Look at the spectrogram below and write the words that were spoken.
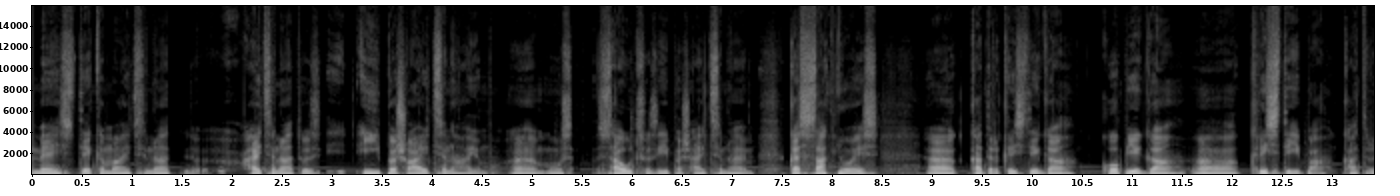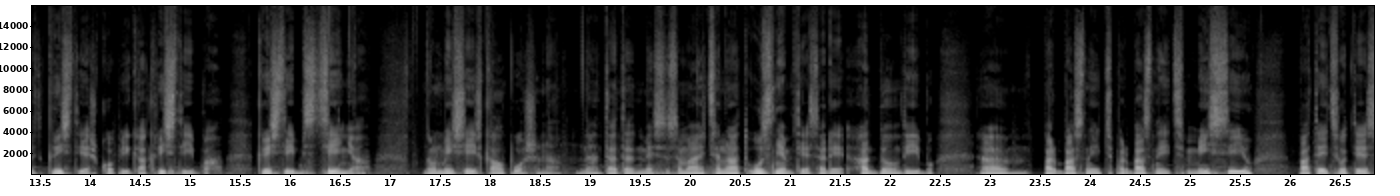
mēs tiekam aicināti aicināt uz īpašu aicinājumu, mūs sauc uz īpašu aicinājumu, kas sakņojas katra kristīgā kopīgā kristībā, katra kristieša kopīgā kristībā, kristības cieņā un misijas kalpošanā. Tātad mēs esam aicināti uzņemties arī atbildību um, par baznīcu, par baznīcas misiju, pateicoties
